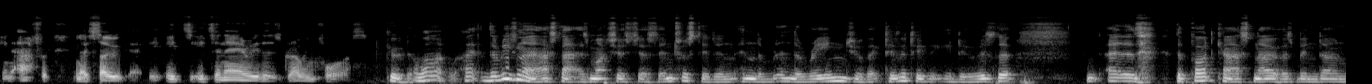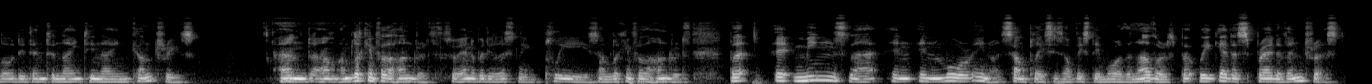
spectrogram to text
in Africa. You know, so it's it's an area that's growing for us. Good. Well, I, the reason I asked that, as much as just interested in, in the in the range of activity that you do, is that uh, the podcast now has been downloaded into 99 countries. And um, I'm looking for the hundredth. So anybody listening, please, I'm looking for the hundredth. But it means that in, in more, you know, in some places obviously more than others, but we get a spread of interest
